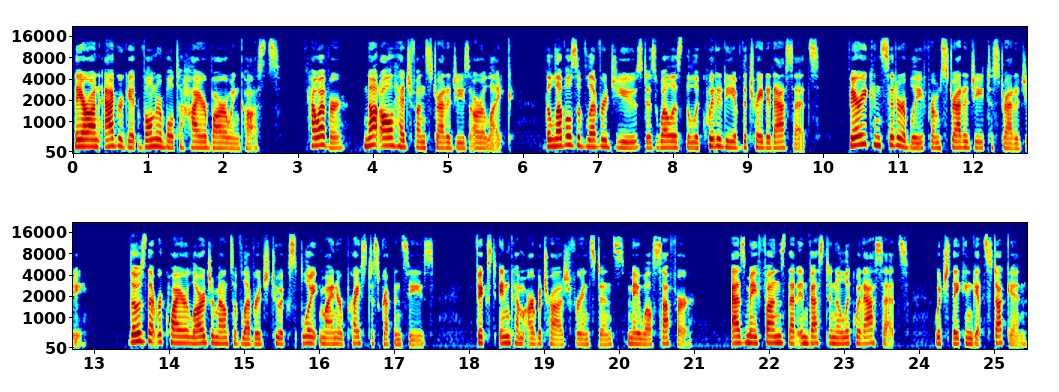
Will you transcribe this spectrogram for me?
they are on aggregate vulnerable to higher borrowing costs. However, not all hedge fund strategies are alike. The levels of leverage used, as well as the liquidity of the traded assets, vary considerably from strategy to strategy. Those that require large amounts of leverage to exploit minor price discrepancies, fixed income arbitrage, for instance, may well suffer, as may funds that invest in illiquid assets, which they can get stuck in,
